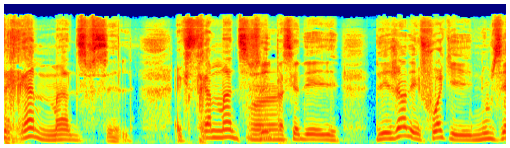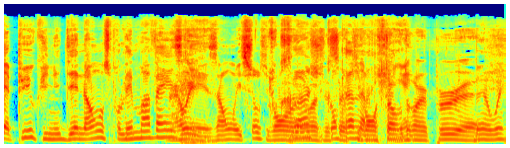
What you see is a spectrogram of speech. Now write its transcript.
extrêmement difficile. Extrêmement difficile parce qu'il y a des, des gens, des fois, qui nous appuient ou qui nous dénoncent pour les mauvaises ben raisons. Ils sont qui vont, vont tordre un peu euh, ben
